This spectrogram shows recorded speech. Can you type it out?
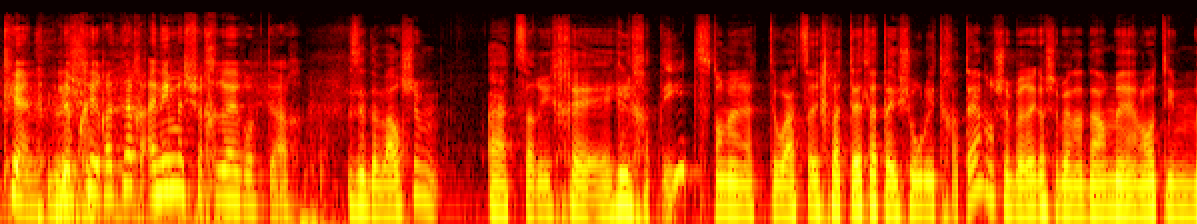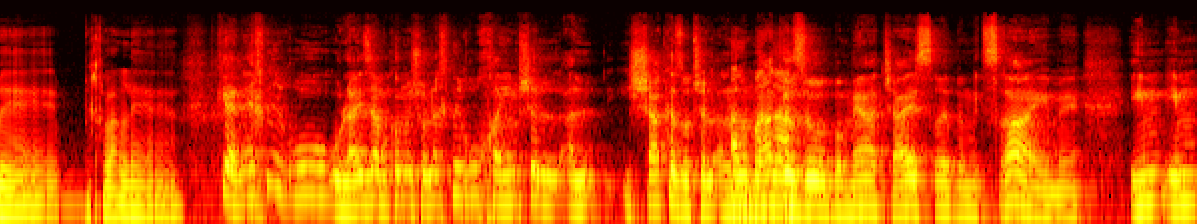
כן, לבחירתך, אני משחרר אותך. זה דבר ש... היה צריך אה, הלכתית? זאת אומרת, הוא היה צריך לתת לה את האישור להתחתן, או שברגע שבן אדם, אה, אני לא יודעת אם אה, בכלל... כן, איך נראו, אולי זה המקום לשאול, איך נראו חיים של על, אישה כזאת, של אלמנה, אלמנה כזו במאה ה-19 במצרים? אם, אם,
